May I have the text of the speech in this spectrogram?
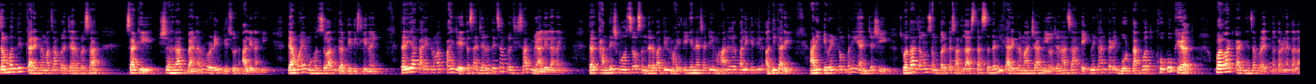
संबंधित कार्यक्रमाचा प्रचार प्रसारसाठी शहरात बॅनर होर्डिंग दिसून आले नाही. त्यामुळे महोत्सवात गर्दी दिसली नाही. तरी या कार्यक्रमात पाहिजे तसा जनतेचा प्रतिसाद मिळालेला नाही. तर खानदेश महोत्सव संदर्भातील माहिती घेण्यासाठी महानगरपालिकेतील अधिकारी आणि इव्हेंट कंपनी यांच्याशी स्वतः जाऊन संपर्क साधला असता सदरील कार्यक्रमाच्या नियोजनाचा एकमेकांकडे बोट दाखवत खो खो खेळत पळवाट काढण्याचा प्रयत्न करण्यात आला.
